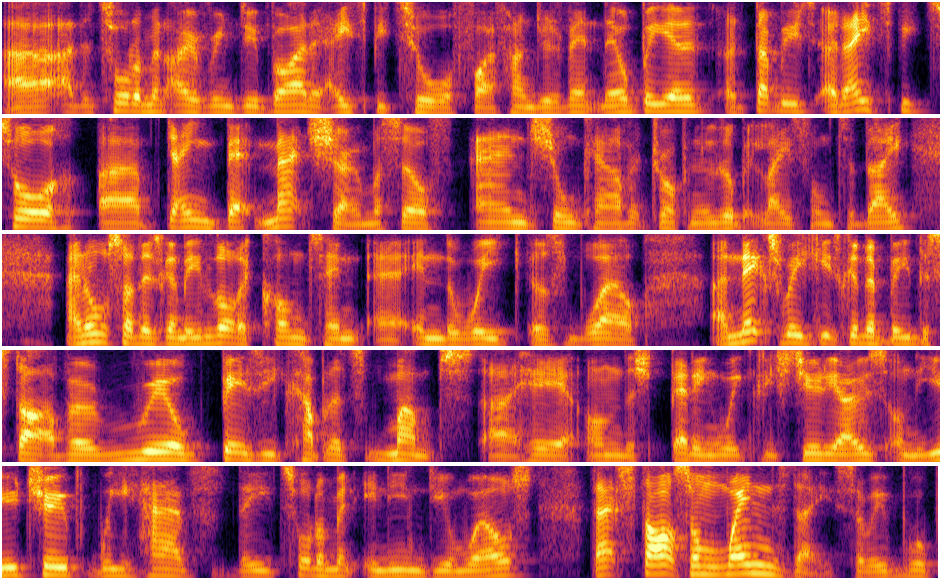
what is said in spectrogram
uh, at the tournament over in Dubai, the ATP Tour 500 event. There'll be a, a W an ATP Tour uh, game bet match show. Myself and Sean Calvert dropping a little bit later on today, and also there's going to be a lot of content uh, in the week as well. Uh, next week it's going to be the start of a real busy couple of months uh, here on the Betting Weekly Studios on the YouTube. We have the tournament in Indian Wells that starts on Wednesday, so we will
